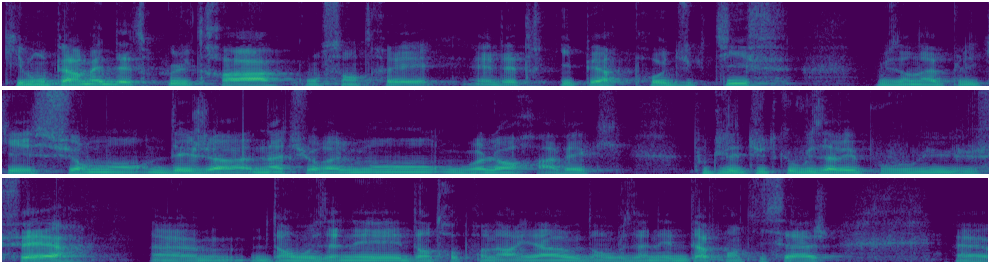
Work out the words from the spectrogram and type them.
qui vont permettre d'être ultra concentré et d'être hyper productif vous en appliquez sûrement déjà naturellement ou alors avec toute l'étude que vous avez pu faire euh, dans vos années d'entrepreneuriat ou dans vos années d'apprentissage. Euh,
